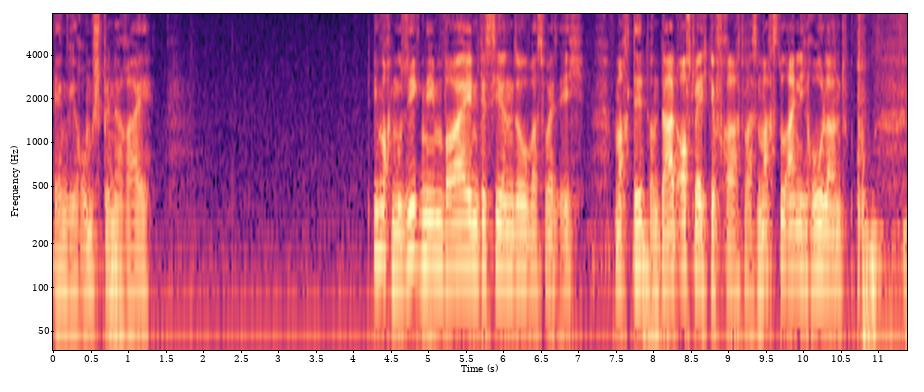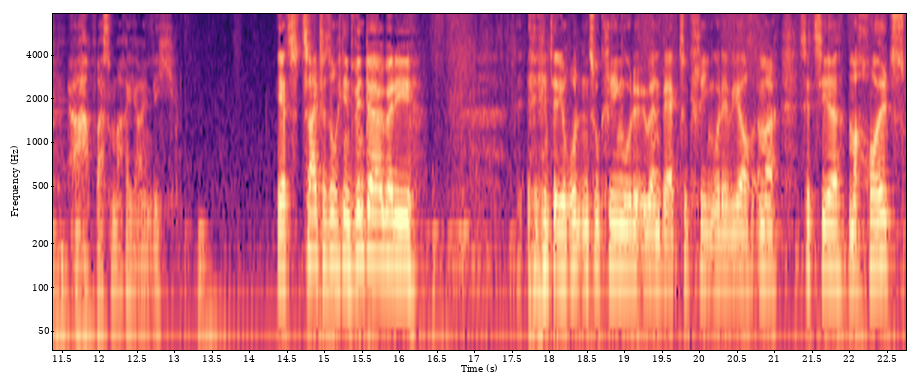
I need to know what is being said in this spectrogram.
Irgendwie Rumspinnerei. Ich mache Musik nebenbei, ein bisschen so, was weiß ich. Mach dit und dat. Oft werde ich gefragt, was machst du eigentlich, Roland? Puh, ja, was mache ich eigentlich? Jetzt Zeit versuche ich den Winter über die hinter die Runden zu kriegen oder über den Berg zu kriegen oder wie auch immer. Sitz hier, mach Holz,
